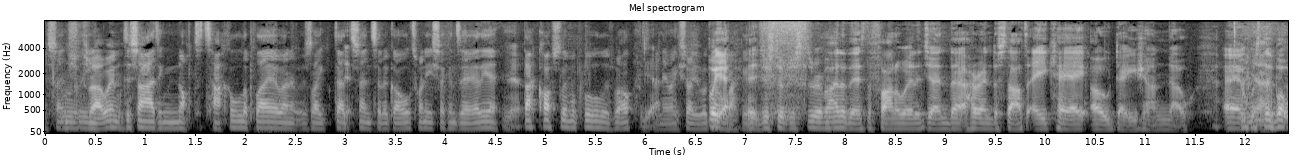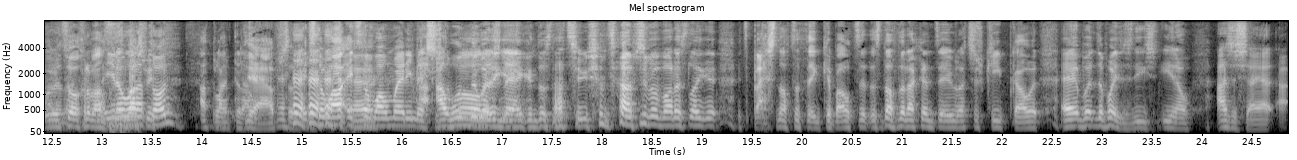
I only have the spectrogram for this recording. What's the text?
essentially throw-in. deciding not to tackle the player when it was like dead centre of goal 20 seconds earlier. Yeah. That cost Liverpool as well. Yeah. Anyway, sorry, we're But going yeah, back it, in. just, a, just a reminder, there's the final word agenda. Horrendous start, aka Oh Dejan No. Uh, was the, what we were talking about. You know what I've week. done? I've blanked it out. Yeah, absolutely. It's the one. It's the one where he misses I the wonder ball, whether isn't? Jurgen does that too sometimes, if I'm honest. Like, uh, it's best not to think about it. There's nothing I can do. Let's just keep going. Uh, but the point is, these, you know, as I say, I, I,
